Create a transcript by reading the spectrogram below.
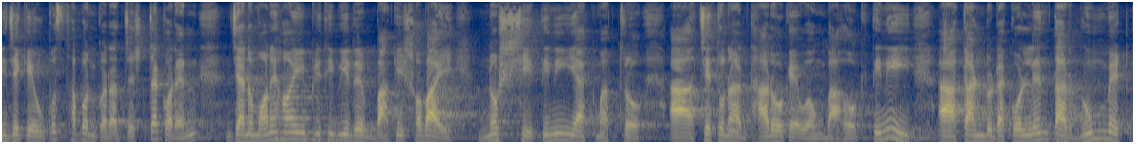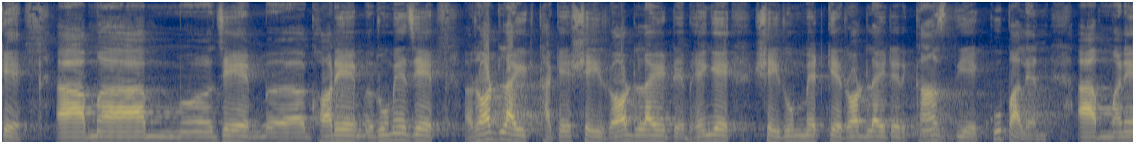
নিজেকে উপস্থাপন করার চেষ্টা করেন। যেন মনে হয় পৃথিবীর বাকি সবাই নস্যি, তিনিই একমাত্র চেতনার ধারক এবং বাহক। তিনিই কাণ্ডটা করলেন তার রুমমেটকে যে ঘরে, রুমে যে রড লাইট থাকে, সেই রড লাইট ভেঙে সেই রুমমেটকে রড লাইটের কাঁচ দিয়ে কুপালেন। মানে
